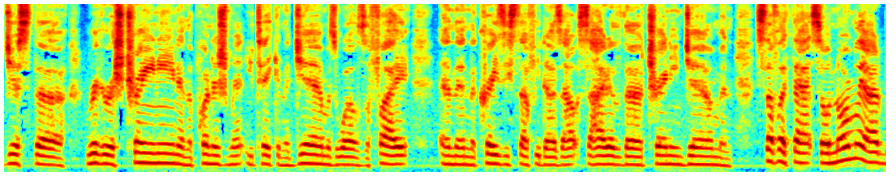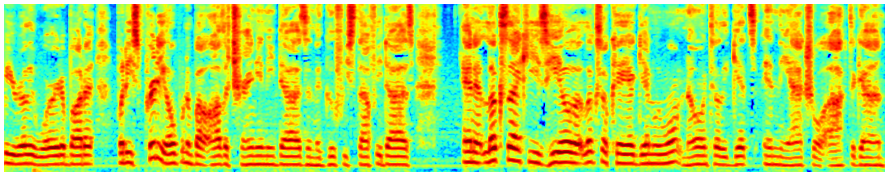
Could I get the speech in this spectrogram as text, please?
just the rigorous training and the punishment you take in the gym as well as the fight and then the crazy stuff he does outside of the training gym and stuff like that. So normally I'd be really worried about it, but he's pretty open about all the training he does and the goofy stuff he does. And it looks like he's healed. It looks okay. Again, we won't know until he gets in the actual octagon.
